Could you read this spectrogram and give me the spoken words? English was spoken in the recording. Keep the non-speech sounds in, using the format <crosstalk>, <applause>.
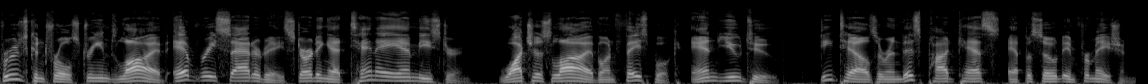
Cruise Control streams live every Saturday starting at 10 a.m. Eastern. Watch us live on Facebook and YouTube. Details are in this podcast's episode information.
